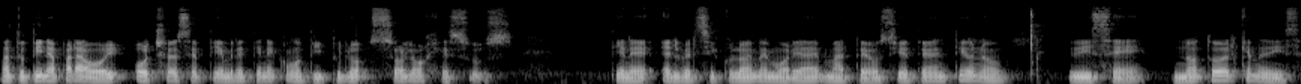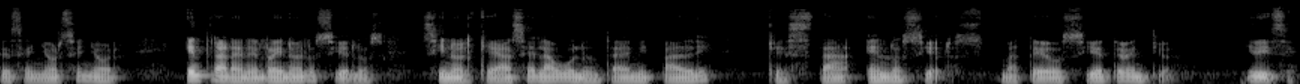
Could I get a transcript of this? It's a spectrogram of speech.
matutina para hoy, 8 de septiembre, tiene como título Solo Jesús tiene el versículo de memoria de Mateo 7:21 dice, no todo el que me dice Señor, Señor, entrará en el reino de los cielos, sino el que hace la voluntad de mi Padre que está en los cielos. Mateo 7:21. Y dice,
